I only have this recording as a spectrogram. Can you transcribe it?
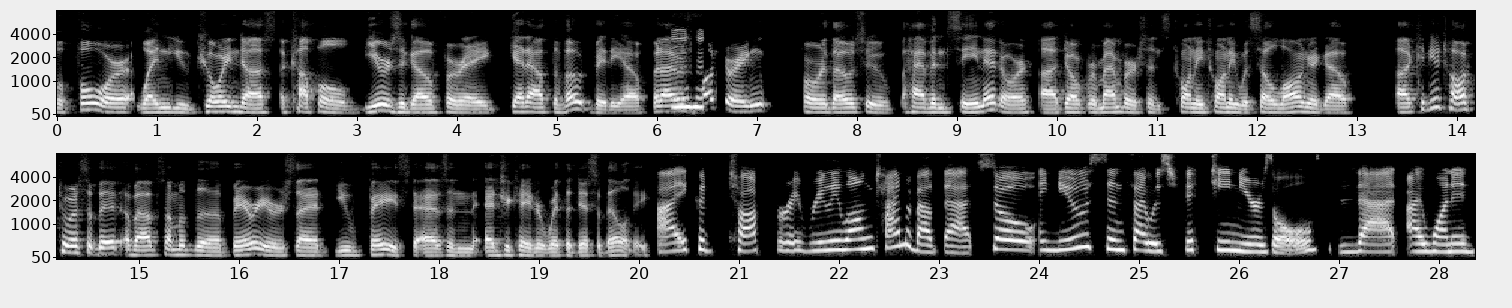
before when you joined us a couple years ago for a Get Out the Vote video. But I was mm-hmm. wondering for those who haven't seen it or uh, don't remember since 2020 was so long ago, uh, can you talk to us a bit about some of the barriers that you faced as an educator with a disability? I could talk for a really long time about that. So I knew since I was 15 years old that I wanted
